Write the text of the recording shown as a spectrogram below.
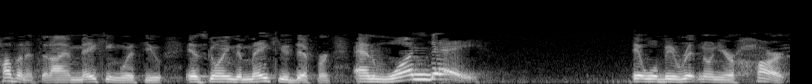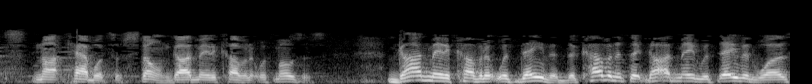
covenant that I am making with you, is going to make you different. And one day, it will be written on your hearts, not tablets of stone. God made a covenant with Moses. God made a covenant with David. The covenant that God made with David was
